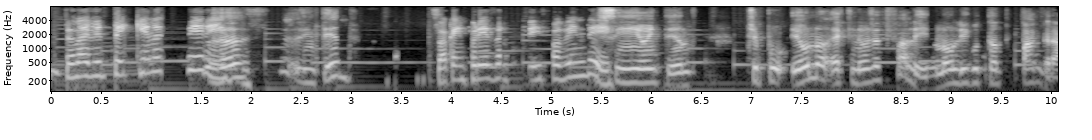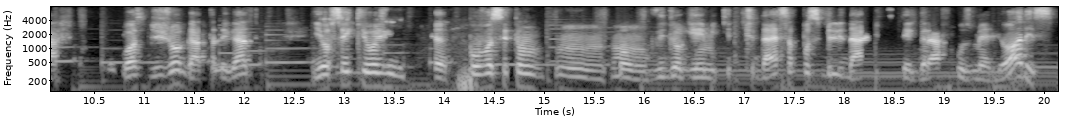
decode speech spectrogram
Você vai ver pequenas diferenças. Uhum, entendo. Só que a empresa fez pra vender. Sim, eu entendo. Tipo, eu não. É que nem eu já te falei, eu não ligo tanto pra gráfico. Eu gosto de jogar, tá ligado? E eu sei que hoje, por você ter um, um, um videogame que te dá essa possibilidade de ter gráficos melhores,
